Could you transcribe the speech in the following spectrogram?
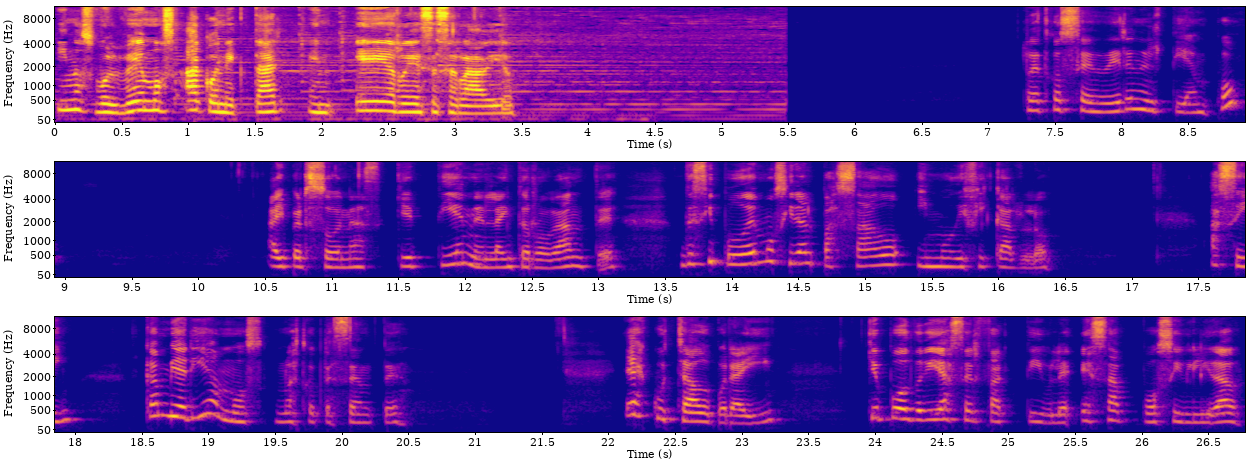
y nos volvemos a conectar en ERSS Radio. ¿Retroceder en el tiempo? Hay personas que tienen la interrogante de si podemos ir al pasado y modificarlo. Así, cambiaríamos nuestro presente. He escuchado por ahí que podría ser factible esa posibilidad,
